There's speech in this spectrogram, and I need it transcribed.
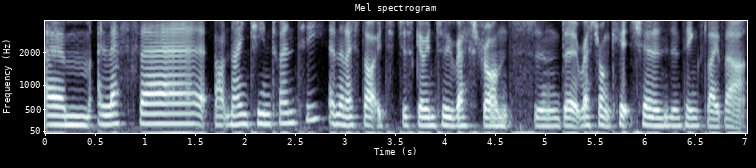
Um, I left there about 1920 and then I started to just go into restaurants and uh, restaurant kitchens and things like that.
